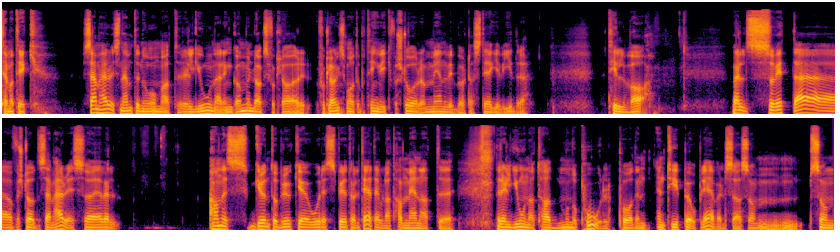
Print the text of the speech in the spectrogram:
tematikk. Sam Harris nevnte noe om at religion er en gammeldags forklar forklaringsmåte på ting vi ikke forstår, og mener vi bør ta steget videre. Til hva? Vel, så vidt jeg har forstått Sam Harris, så er vel hans grunn til å bruke ordet spiritualitet er vel at han mener at uh, religion har tatt monopol på den, en type opplevelser som, som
